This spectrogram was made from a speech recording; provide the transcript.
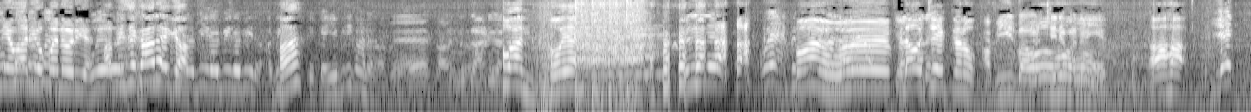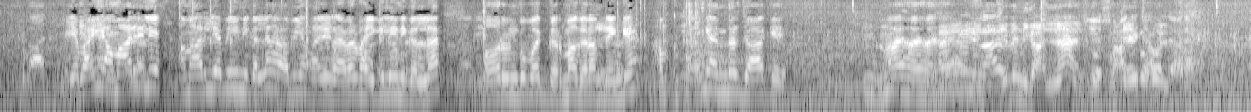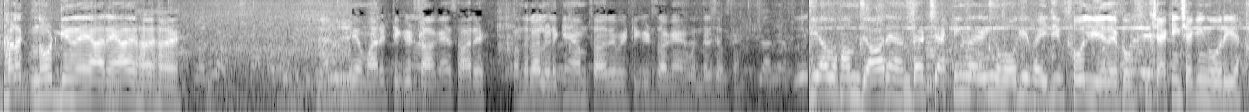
बिरयानी हमारी ओपन हो रही है। अभी से खा रहे क्या? हाँ? वन हो। या ओए, ओए, पिलाओ चेक करो। अबीर बावर्ची ने बनाई है। आहा। ये ये भाई हमारे लिए हमारे लिए अभी नहीं निकल रहा है अभी हमारे ड्राइवर भाई के लिए निकल रहा है। और उनको बस गर्मा गर्म देंगे। हम खाएँगे अंदर जाके। हाय हाय हाय निकालना है धड़क नोट गिने जा रहे हैं हाय हाय हाय ये हमारे टिकट्स आ गए हैं सारे। पंद्रह लड़के हैं, हम सारे भाई टिकट्स आ गए हैं, अंदर चलते हैं। कि अब हम जा रहे हैं अंदर। चेकिंग वेकिंग होगी भाई जी फुल ये देखो चेकिंग चेकिंग हो रही है।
